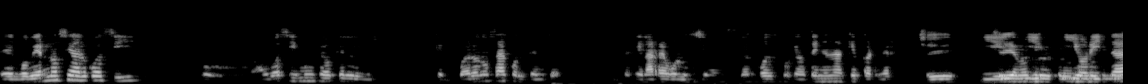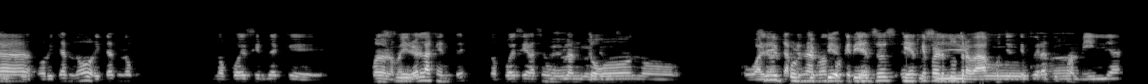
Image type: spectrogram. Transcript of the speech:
el gobierno hacía algo así, o algo así muy feo que, el- que el pueblo no estaba contento, se hacía la revolución, se hacían cosas porque no tenían nada que perder. Sí. Y, Sí, y, ahorita, ahorita no, ahorita no, no puedes decir de que, bueno, la Sí. mayoría de la gente no puedes ir a hacer un plantón o, o a Sí, levantarte porque armas porque piensas en tienes que perder tu trabajo, tienes que cuidar a tu familia.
